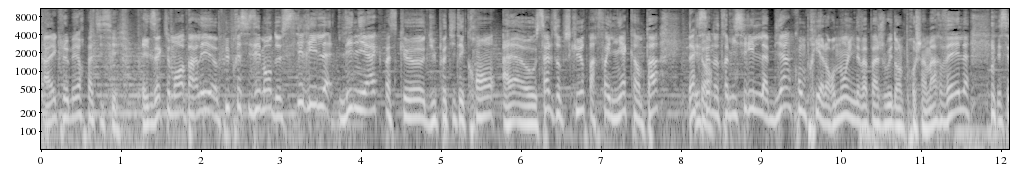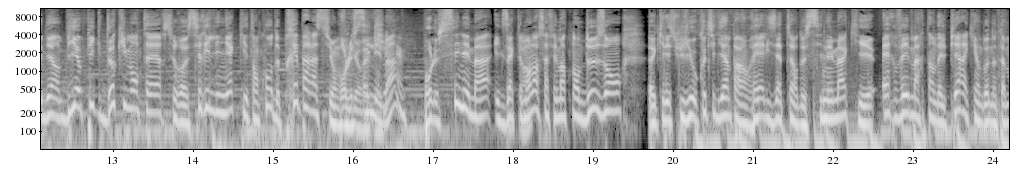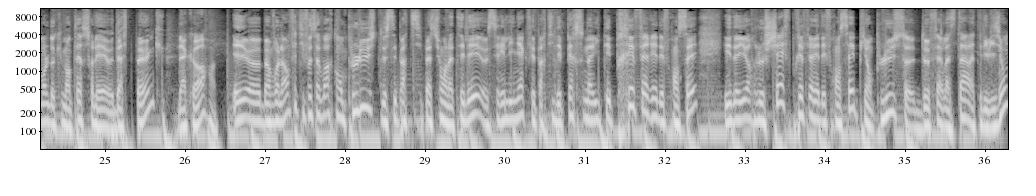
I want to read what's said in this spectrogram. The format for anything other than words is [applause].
avec le meilleur pâtissier. Exactement, on va parler euh, plus précisément de Cyril Lignac parce que du petit écran à- aux salles obscures, parfois il n'y a qu'un pas. Et ça, notre ami Cyril l'a bien compris. Alors non, il ne va pas jouer dans le prochain Marvel, mais c'est bien un biopic documentaire sur euh, Cyril Lignac qui est en cours de préparation. Pour le cinéma Pour le cinéma, exactement. Alors ça fait maintenant deux ans euh, qu'il est suivi au quotidien par un réalisateur de cinéma qui est Hervé Martin Delpierre à qui on doit notamment le documentaire sur les euh, Daft Punk. D'accord. Et euh, ben voilà, en fait, il faut savoir qu'en plus de ses participations à la télé, Cyril Lignac fait partie des personnalités préférées des Français. Et d'ailleurs, le chef préféré des Français. Puis en plus de faire la star à la télévision,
